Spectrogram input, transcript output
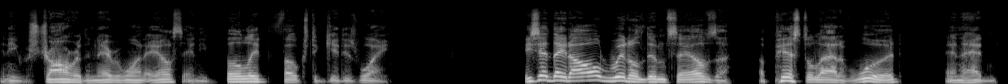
and he was stronger than everyone else, and he bullied folks to get his way. He said they'd all whittled themselves a, a pistol out of wood and had,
